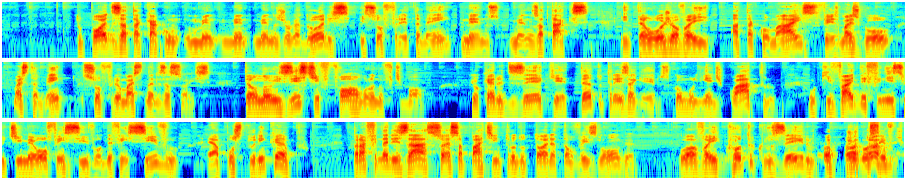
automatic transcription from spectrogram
Tu podes atacar com men men menos jogadores e sofrer também menos, menos ataques. Então, hoje o Havaí atacou mais, fez mais gol, mas também sofreu mais finalizações. Então, não existe fórmula no futebol. O que eu quero dizer é que tanto três zagueiros como linha de quatro o que vai definir se o time é ofensivo ou defensivo é a postura em campo. Para finalizar, só essa parte introdutória, talvez longa, o Havaí contra o Cruzeiro jogou sem.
